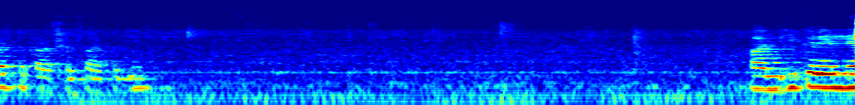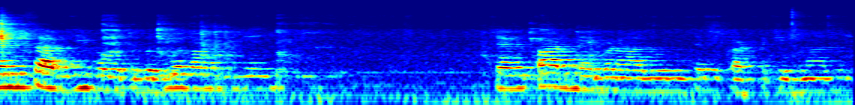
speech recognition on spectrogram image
ਘੱਟ ਕੱਟ ਸਕਦੇ ਹਾਂਜੀ, ਕਰੇਲਿਆਂ ਦੀ ਸਬਜ਼ੀ ਬਹੁਤ ਵਧੀਆ ਬਣਦੀ ਹੈ ਜੀ। ਚਾਹੇ ਭਰਵੇਂ ਬਣਾ ਲਓ ਜੀ ਚਾਹੇ ਕੱਟ ਕੇ ਬਣਾ ਲਓ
